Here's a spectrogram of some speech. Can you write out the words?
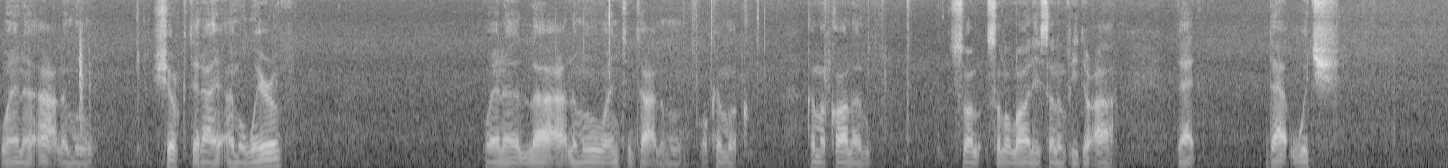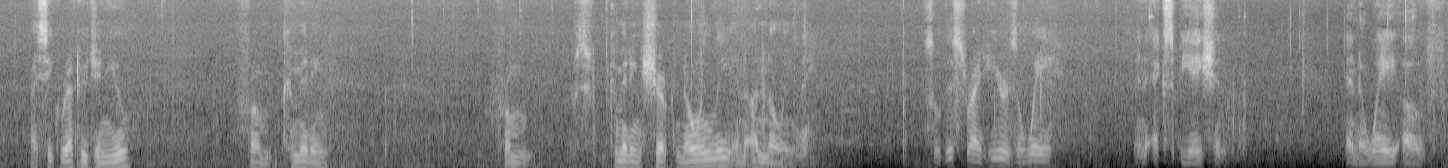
wa ana a'lamu shirk that I am aware of وأنا لا أعلم وأنتم تعلمون وكما كما قال صلى الله عليه وسلم في دعاء that that which I seek refuge in you from committing from committing shirk knowingly and unknowingly so this right here is a way an expiation and a way of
